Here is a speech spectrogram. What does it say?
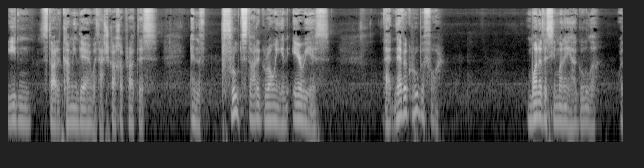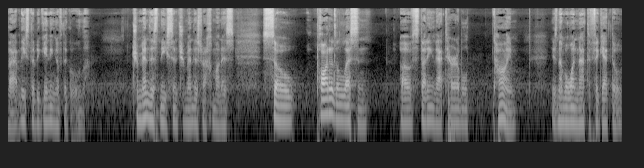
Yidden started coming there with Hashgacha Pratis, and fruit started growing in areas that never grew before one of the Simanei Hagula, or at least the beginning of the Gula. Tremendous Nisim, tremendous Rahmanis. So, part of the lesson of studying that terrible time is number one, not to forget the,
